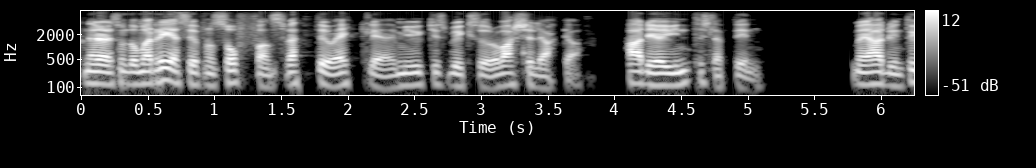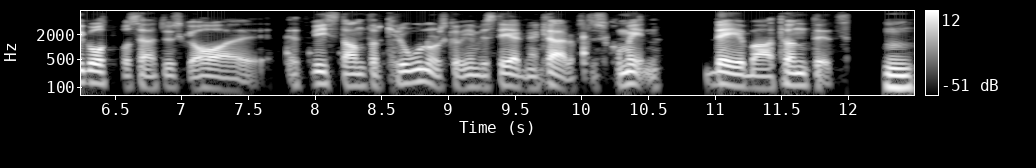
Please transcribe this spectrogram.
När det är som de har rest sig från soffan, svettiga och äckliga i mjukisbyxor och varseljacka. Hade jag ju inte släppt in. Men jag hade ju inte gått på att säga att du ska ha ett visst antal kronor ska vi investera i dina kläder för att du ska komma in. Det är ju bara töntigt. Mm.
